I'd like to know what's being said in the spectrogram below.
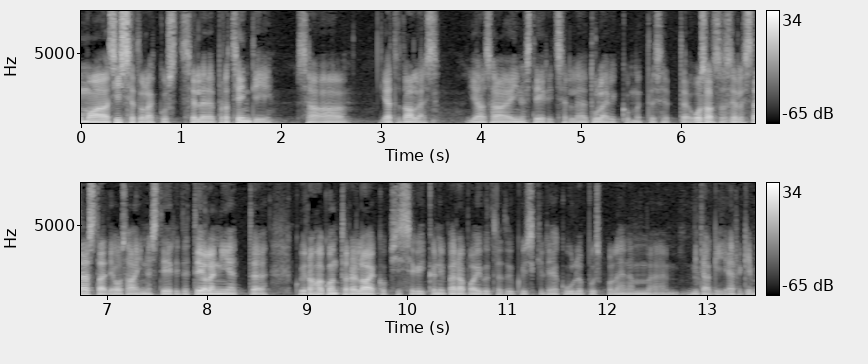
oma sissetulekust selle protsendi sa jätad alles ja sa investeerid selle tuleviku mõttes, et osa sa sellest säästad ja osa investeerid, et ei ole nii, et kui raha kontole laekub, siis see kõik on juba ära paigutatud kuskile ja kuu lõpus pole enam äh, midagi järgi.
